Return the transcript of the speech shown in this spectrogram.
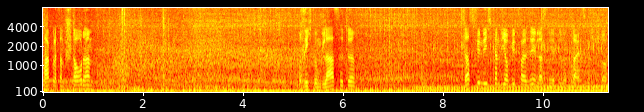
Parkplatz am Staudamm. Richtung Glashütte. Das finde ich, kann sich auf jeden Fall sehen lassen hier für so einen kleinen Zwischenstopp.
